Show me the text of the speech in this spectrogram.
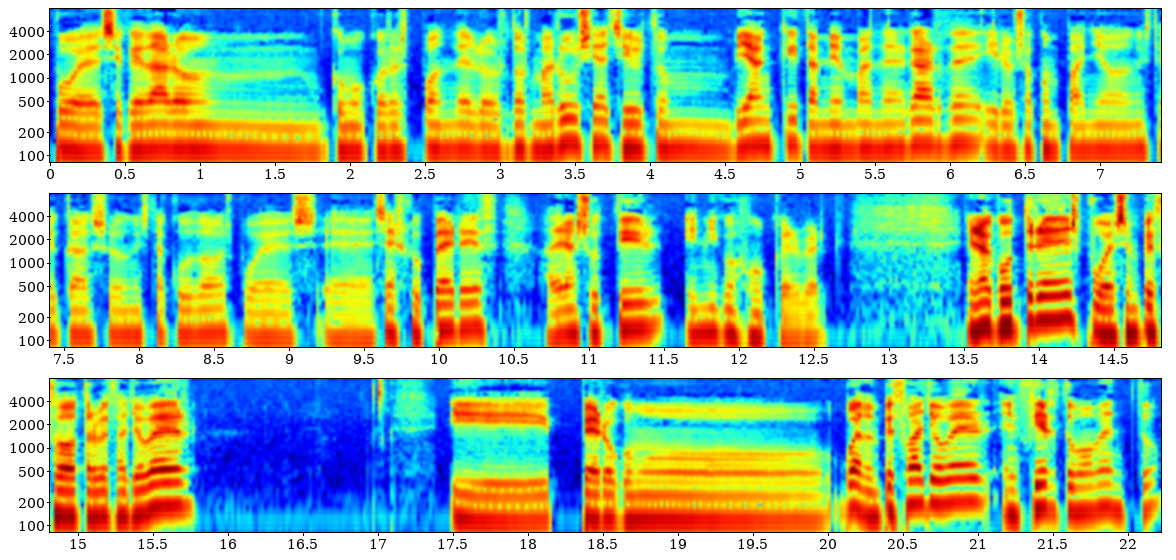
pues se quedaron como corresponde los dos Marussia, Chilton Bianchi, también Van der Garde y los acompañó en este caso en esta Q2 pues eh, Sergio Pérez, Adrián Sutil y Nico Hulkerberg. En la Q3 pues empezó otra vez a llover y pero como bueno empezó a llover en cierto momento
